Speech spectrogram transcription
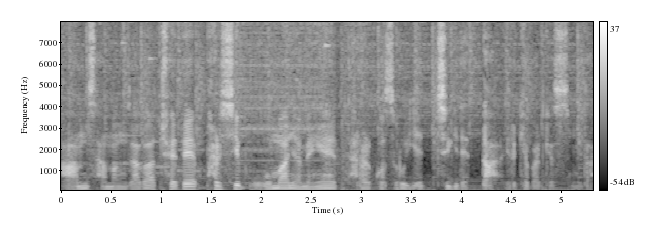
암 사망자가 최대 85만여 명에 달할 것으로 예측이 됐다 이렇게 밝혔습니다.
